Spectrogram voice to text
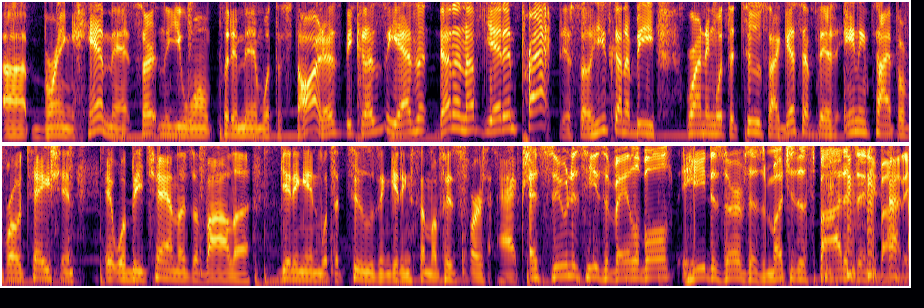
uh, bring him at. Certainly, you won't put him in with the starters because he hasn't done enough yet in practice. So he's going to be running with the two. So I guess if there's any type of rotation, it would be Chandler Zavala getting in with the twos and getting some of his first action. As soon as he's available, he deserves as much as a spot as anybody,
